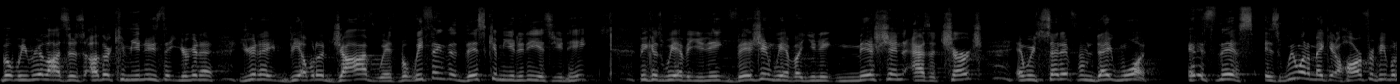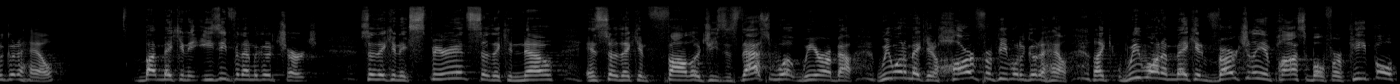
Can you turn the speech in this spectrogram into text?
but we realize there's other communities that you're gonna you're gonna be able to jive with. But we think that this community is unique because we have a unique vision, we have a unique mission as a church, and we've said it from day one. And it's this is we want to make it hard for people to go to hell by making it easy for them to go to church so they can experience, so they can know, and so they can follow Jesus. That's what we are about. We want to make it hard for people to go to hell. Like, we want to make it virtually impossible for people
